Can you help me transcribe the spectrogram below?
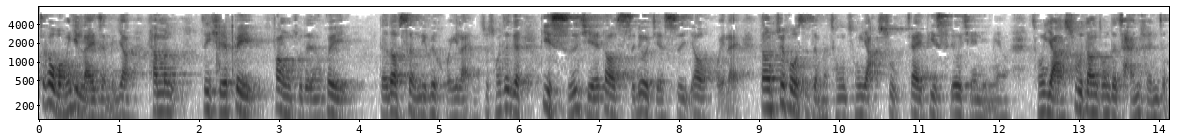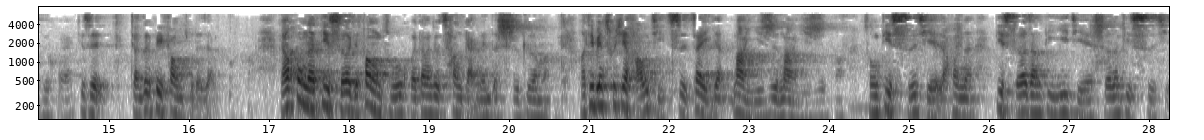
这个王一来怎么样？他们这些被放逐的人会。得到胜利会回来，就从这个第十节到十六节是要回来。当最后是怎么？从从亚述在第十六节里面，从亚述当中的残存者会回来，就是讲这个被放逐的人。然后呢，第十二节放逐回，当然就唱感恩的诗歌嘛。啊，这边出现好几次，在一样那一日那一日啊，从第十节，然后呢，第十二章第一节，十二章第四节。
